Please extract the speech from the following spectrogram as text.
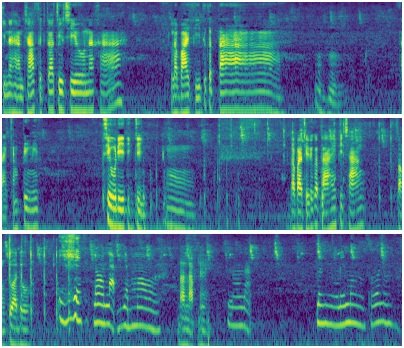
กินอาหารเช้าเสร็จก็ชิวๆนะคะ ระบายสีตุ๊กตาอื้อหือสายแคมปิ้งนี่ชิลดีจริงๆอืมระบายสีตุ๊กตาให้พี่ช้างสองตัวดู นอนหลับอย่ามอง นอนหลับเลย นอนหลับ มันยังไม่มองเพราะว่านอนหลับ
